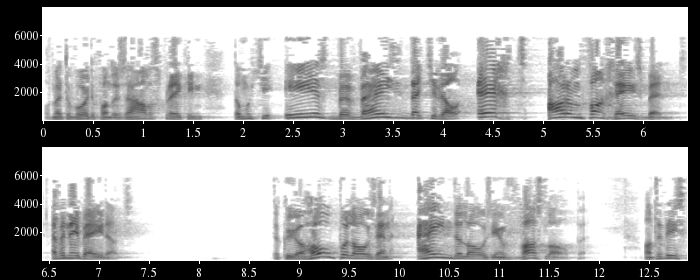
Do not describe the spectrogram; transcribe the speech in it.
Of met de woorden van de zalenspreking, dan moet je eerst bewijzen dat je wel echt arm van geest bent. En wanneer ben je dat? Dan kun je hopeloos en eindeloos in vastlopen. Want het is,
